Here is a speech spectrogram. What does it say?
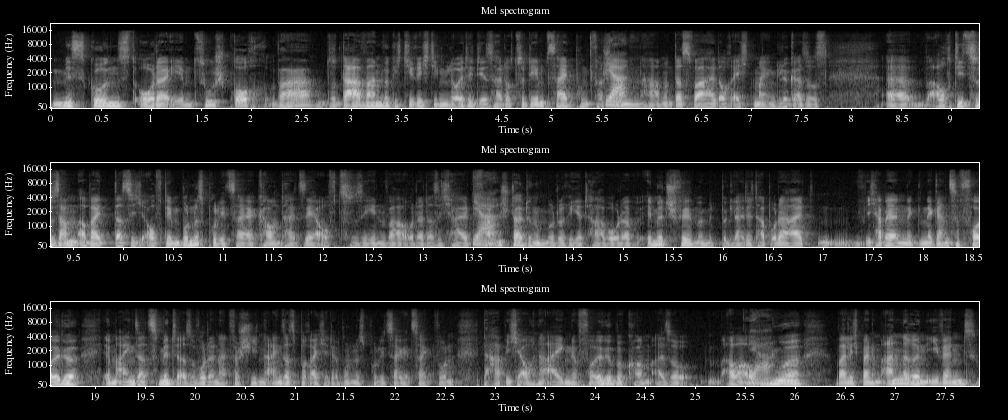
Missgunst oder eben Zuspruch war. So da waren wirklich die richtigen Leute, die es halt auch zu dem Zeitpunkt verstanden ja. haben. Und das war halt auch echt mein Glück. Also es äh, auch die Zusammenarbeit, dass ich auf dem Bundespolizei-Account halt sehr oft zu sehen war oder dass ich halt ja. Veranstaltungen moderiert habe oder Imagefilme mitbegleitet habe oder halt, ich habe ja eine, eine, ganze Folge im Einsatz mit, also wo dann halt verschiedene Einsatzbereiche der Bundespolizei gezeigt wurden. Da habe ich ja auch eine eigene Folge bekommen. Also, aber auch ja. nur, weil ich bei einem anderen Event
